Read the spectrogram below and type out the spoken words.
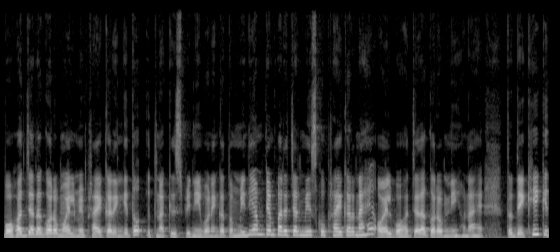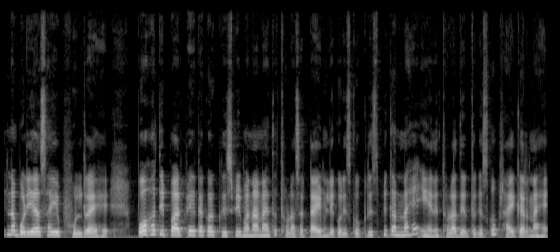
बहुत ज़्यादा गर्म ऑयल में फ्राई करेंगे तो इतना क्रिस्पी नहीं बनेगा। तो मीडियम टेम्परेचर में इसको फ्राई करना है ऑयल बहुत ज़्यादा गर्म नहीं होना है। तो देखिए कितना बढ़िया सा ये फूल रहे हैं। बहुत ही परफेक्ट अगर क्रिस्पी बनाना है तो थोड़ा सा टाइम लेकर इसको क्रिस्पी करना है, यानी थोड़ा देर तक इसको फ्राई करना है।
